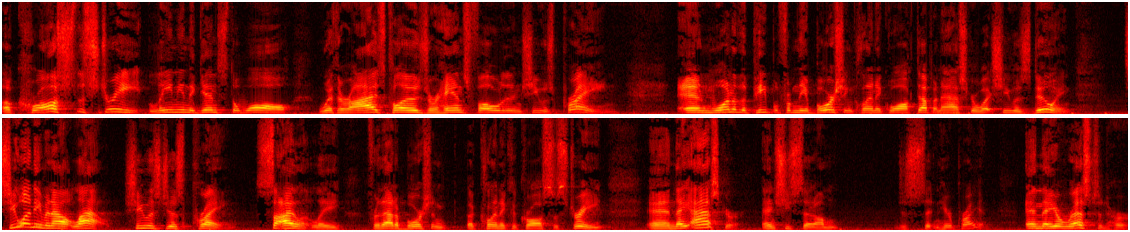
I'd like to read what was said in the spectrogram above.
across the street, leaning against the wall with her eyes closed, her hands folded, and she was praying. And one of the people from the abortion clinic walked up and asked her what she was doing. She wasn't even out loud, she was just praying silently for that abortion uh, clinic across the street. And they asked her, and she said, I'm just sitting here praying. And they arrested her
